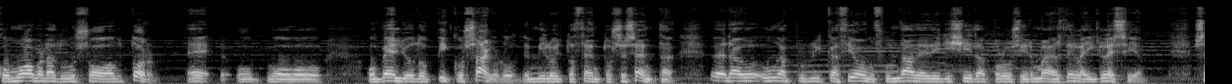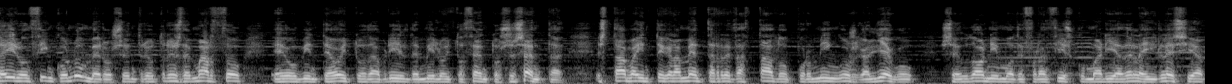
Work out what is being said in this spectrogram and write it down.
como obra dun só autor, é o, o, o vello do Pico Sagro de 1860 era unha publicación fundada e dirixida polos irmáns de la Iglesia saíron cinco números entre o 3 de marzo e o 28 de abril de 1860. Estaba íntegramente redactado por Mingos Gallego, seudónimo de Francisco María de la Iglesia,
